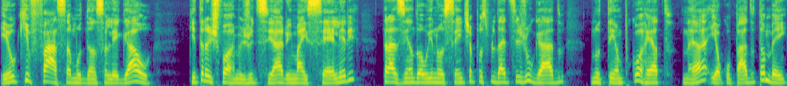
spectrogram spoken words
eu que faça a mudança legal que transforme o judiciário em mais célere, trazendo ao inocente a possibilidade de ser julgado no tempo correto, né? E ao culpado também.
